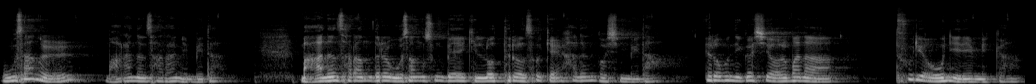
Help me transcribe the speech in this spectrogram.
우상을 말하는 사람입니다. 많은 사람들을 우상 숭배의 길로 들어서게 하는 것입니다. 여러분 이것이 얼마나 두려운 일입니까?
